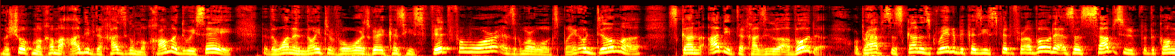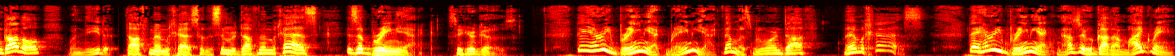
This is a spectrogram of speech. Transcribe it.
Mashulch Mohammed Adif the Chazgul Muhammad, do we say that the one anointed for war is greater because he's fit for war, as the Gemara will explain, or Dilma, Skan Adif the Chazgul Avoda, or perhaps the Skan is greater because he's fit for Avoda as a substitute for the Kohen Gadol when needed. Daf Memches, so the Siman Daf Memches is a brainiac. So here goes. The hairy brainiac, brainiac, that must be more in Daf The hairy brainiac Nazir who got a migraine,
